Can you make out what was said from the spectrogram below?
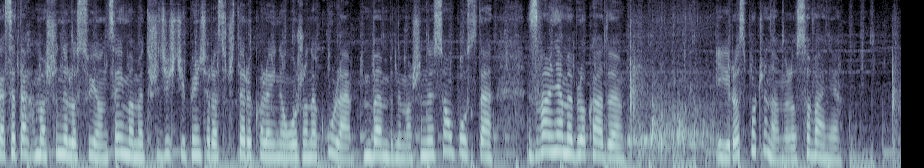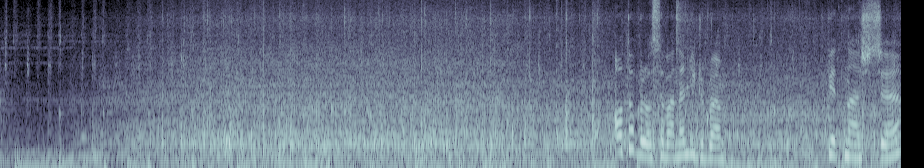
Kasetach maszyny losującej mamy 35 oraz 4 kolejno ułożone kule. Bębny maszyny są puste. Zwalniamy blokadę i rozpoczynamy losowanie. Oto wylosowane liczby. 15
